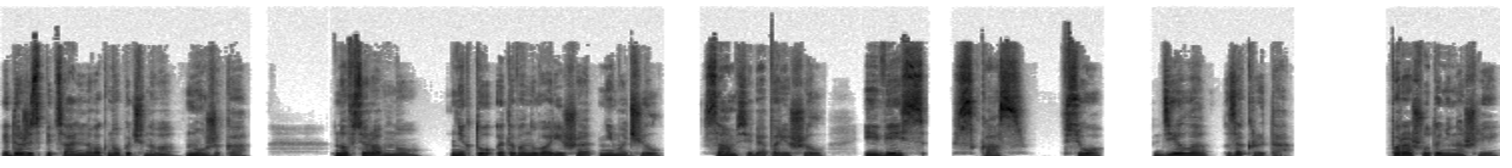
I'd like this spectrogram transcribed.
и даже специального кнопочного ножика. Но все равно никто этого нувариша не мочил, сам себя порешил, и весь сказ. Все, дело закрыто. Парашюта не нашли.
